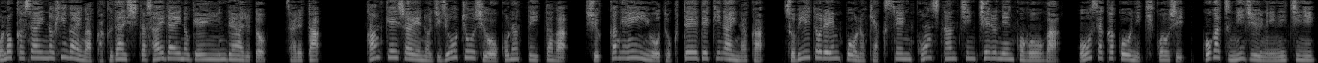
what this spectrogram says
この火災の被害が拡大した最大の原因であるとされた。関係者への事情聴取を行っていたが、出火原因を特定できない中、ソビエト連邦の客船コンスタンチン・チェルネンコ号が大阪港に寄港し、5月22日に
